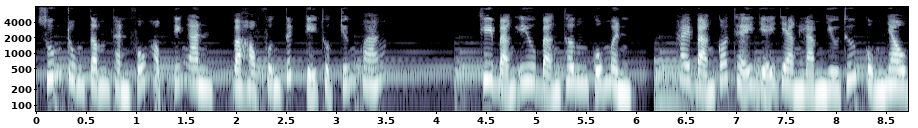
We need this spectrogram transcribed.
xuống trung tâm thành phố học tiếng Anh và học phân tích kỹ thuật chứng khoán. Khi bạn yêu bạn thân của mình, hai bạn có thể dễ dàng làm nhiều thứ cùng nhau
